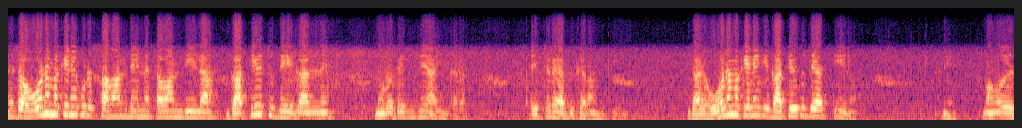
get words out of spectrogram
නිසා ඕනම කෙනෙකුට සවන් දෙන්න සවන් දීලා ගතිය යුතු දේ ගන්න නොගතිය දේ අයින් කරන්න. ඒතරයි අපි කරන්න තියෙන්නේ. ඕනම කෙනෙක්ගේ ගතිය යුතු දෙයක් තියෙනවා. නේ. මම ඔය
